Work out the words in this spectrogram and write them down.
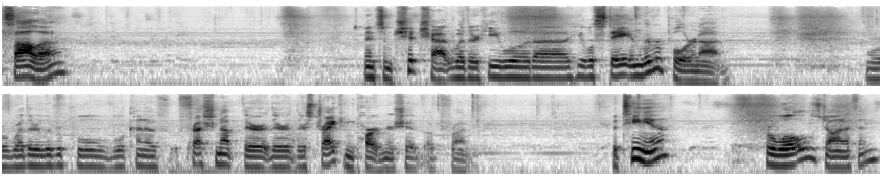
Mohamed Salah. There's been some chit chat whether he would uh, he will stay in Liverpool or not, or whether Liverpool will kind of freshen up their their, their striking partnership up front. Vitinha for Wolves, Jonathan.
